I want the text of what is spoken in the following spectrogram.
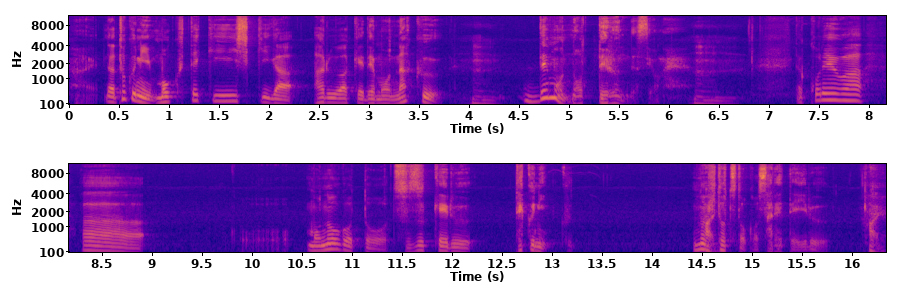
はい、だ特に目的意識があるわけでもなくうん。でも乗ってるんですよね。うん。これはあーこう物事を続けるテクニックの一つとこうされている、はい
